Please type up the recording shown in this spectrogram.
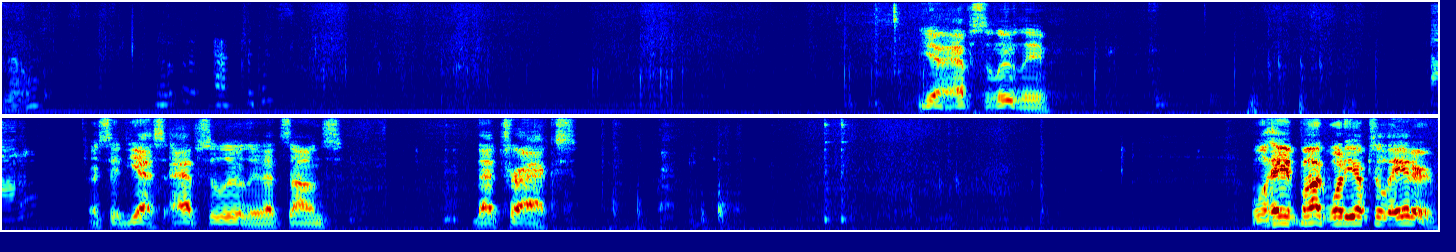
No. After this? Yeah, absolutely. I said yes, absolutely. That sounds. That tracks. Well, hey, bud, what are you up to later?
